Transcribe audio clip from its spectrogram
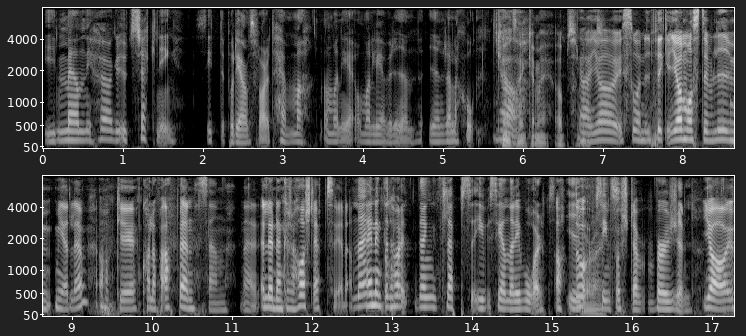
i män i högre utsträckning sitter på det ansvaret hemma när man är, om man lever i en, i en relation. Kan jag Ja. tänka mig, absolut. Ja, jag är så nyfiken. Jag måste bli medlem och eh, kolla på appen sen. När, eller den kanske har släppts redan. Nej, den den, kom- har, den släpps i, senare i vår, Ja, i då- sin Right. första version. Ja,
